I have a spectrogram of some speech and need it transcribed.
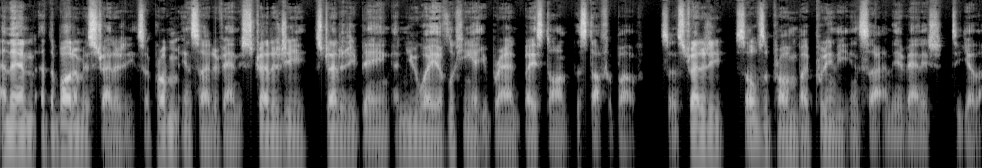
And then at the bottom is strategy. So, problem, insight, advantage, strategy. Strategy being a new way of looking at your brand based on the stuff above. So, strategy solves the problem by putting the insight and the advantage together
